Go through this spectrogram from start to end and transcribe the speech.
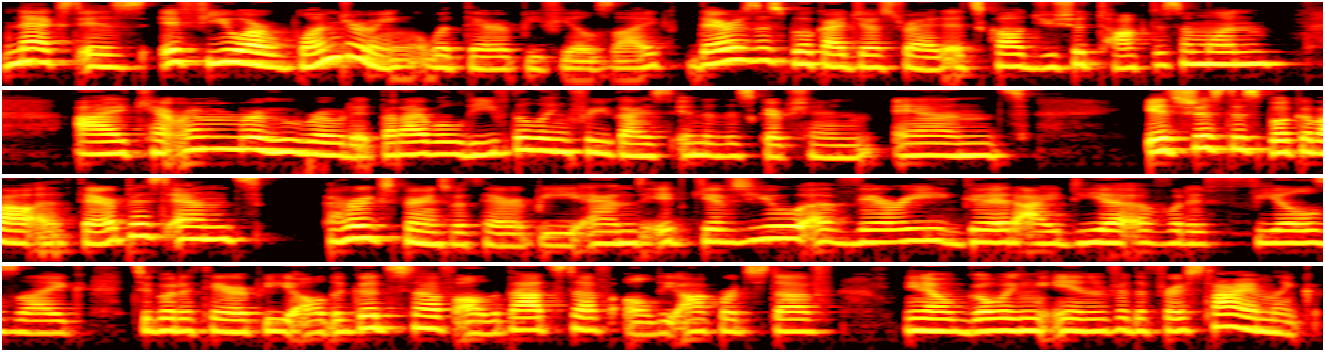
next is if you are wondering what therapy feels like, there's this book I just read. It's called You Should Talk to Someone. I can't remember who wrote it, but I will leave the link for you guys in the description. And it's just this book about a therapist and her experience with therapy and it gives you a very good idea of what it feels like to go to therapy all the good stuff all the bad stuff all the awkward stuff you know going in for the first time like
